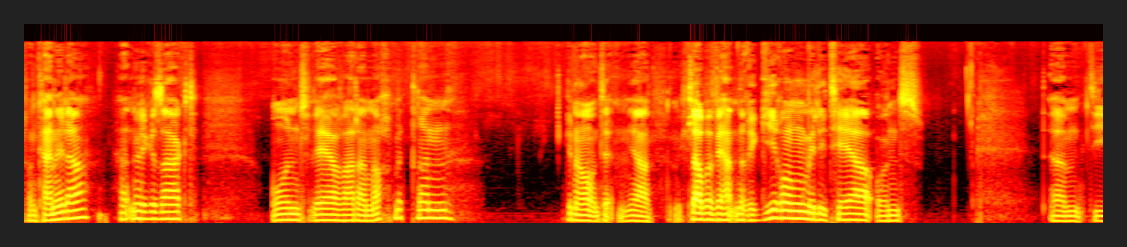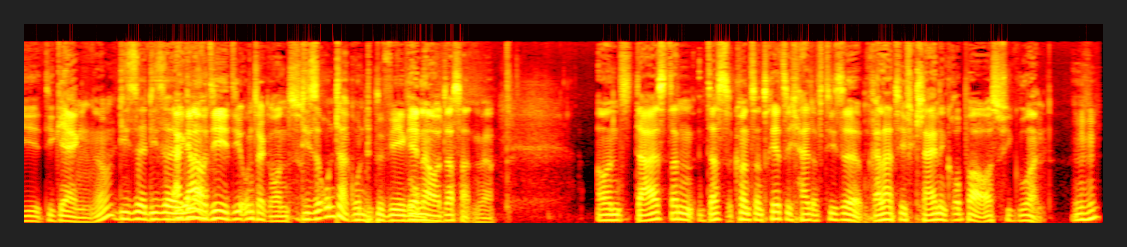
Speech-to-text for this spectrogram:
von Kanada, hatten wir gesagt. Und wer war da noch mit drin? Genau, und der, ja, ich glaube, wir hatten Regierung, Militär und ähm, die, die Gang, ne? diese, diese, Ja, ja, genau, die, die Untergrund. diese Untergrundbewegung. Genau, das hatten wir. Und da ist dann, das konzentriert sich halt auf diese relativ kleine Gruppe aus Figuren. Mhm.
